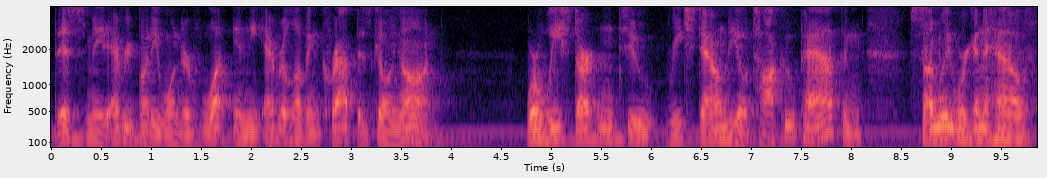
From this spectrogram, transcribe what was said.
This made everybody wonder what in the ever loving crap is going on. Were we starting to reach down the otaku path and Suddenly, we're going to have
